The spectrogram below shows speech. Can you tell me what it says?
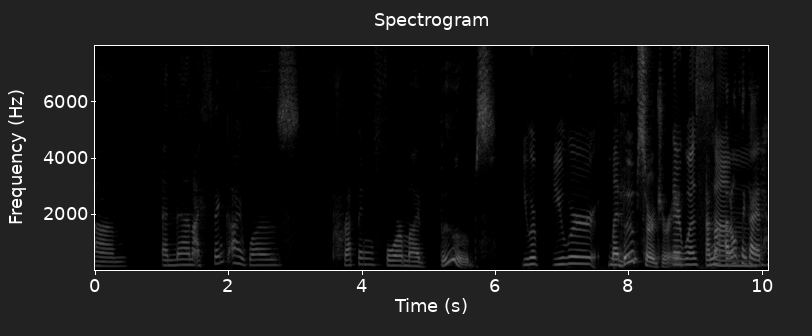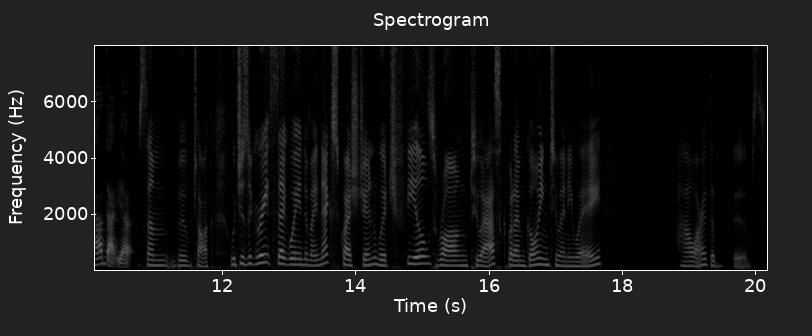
um and then I think I was prepping for my boobs. You were you were My boob surgery. there was I'm some not, I don't think I had had that yet. some boob talk, which is a great segue into my next question, which feels wrong to ask, but I'm going to anyway. How are the boobs?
